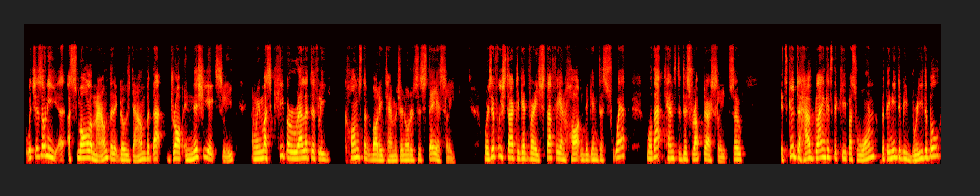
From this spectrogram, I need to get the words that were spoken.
which is only a small amount that it goes down, but that drop initiates sleep, and we must keep a relatively constant body temperature in order to stay asleep. Whereas if we start to get very stuffy and hot and begin to sweat, well, that tends to disrupt our sleep. So it's good to have blankets that keep us warm, but they need to be breathable.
